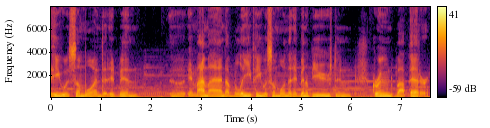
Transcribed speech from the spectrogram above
he was someone that had been, uh, in my mind, I believe he was someone that had been abused and groomed by Petter.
